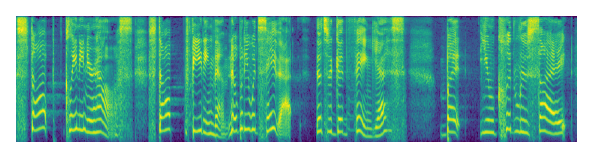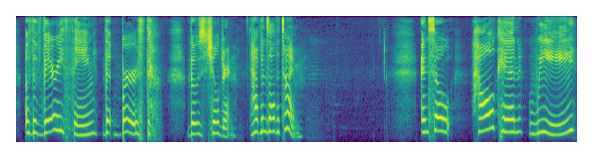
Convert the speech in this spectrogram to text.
Stop cleaning your house. Stop feeding them. Nobody would say that. That's a good thing, yes? But you could lose sight of the very thing that birthed those children. It happens all the time. And so, how can we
